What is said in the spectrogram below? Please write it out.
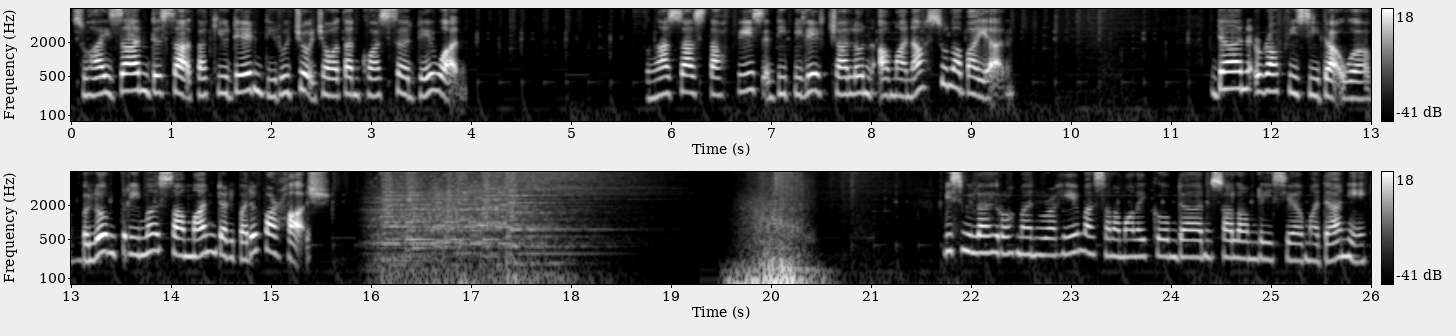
Suhaizan desak Takyudin dirujuk jawatan kuasa Dewan. Pengasas tahfiz dipilih calon amanah Sulabayan dan Rafizi dakwa belum terima saman daripada Farhash. Bismillahirrahmanirrahim. Assalamualaikum dan salam Malaysia Madani.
